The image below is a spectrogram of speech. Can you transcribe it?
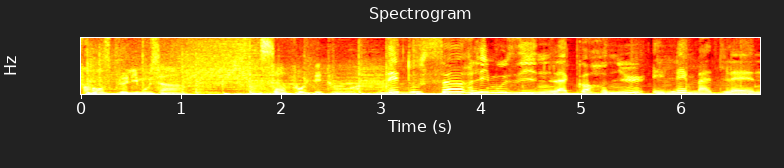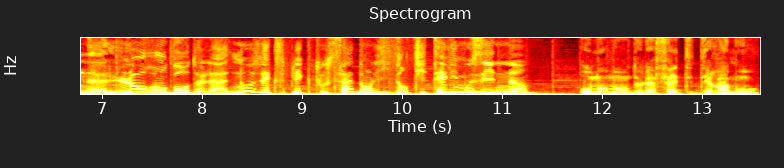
France Bleu Limousin. Ça vaut le détour. Des douceurs limousines, la cornue et les madeleines. Laurent Bourdelat nous explique tout ça dans l'identité limousine. Au moment de la fête des rameaux,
